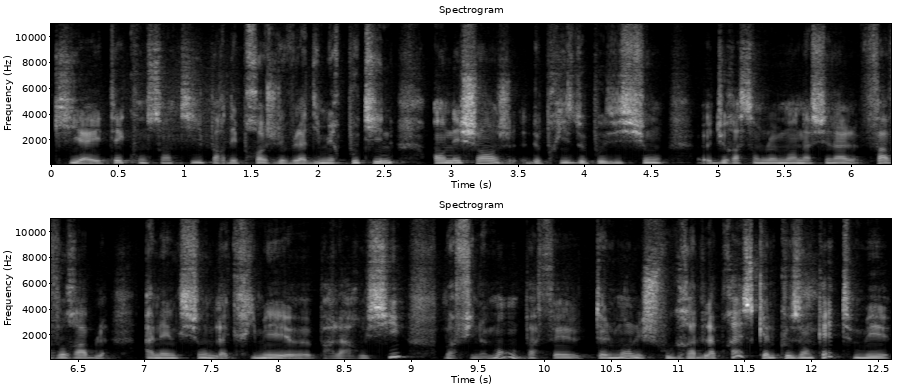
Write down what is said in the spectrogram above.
qui a été consenti par des proches de Vladimir Poutine en échange de prise de position euh, du Rassemblement national favorable à l'annexion de la Crimée par la Russie, bah, finalement, on pas fait tellement les cheveux gras de la presse, quelques enquêtes, mais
